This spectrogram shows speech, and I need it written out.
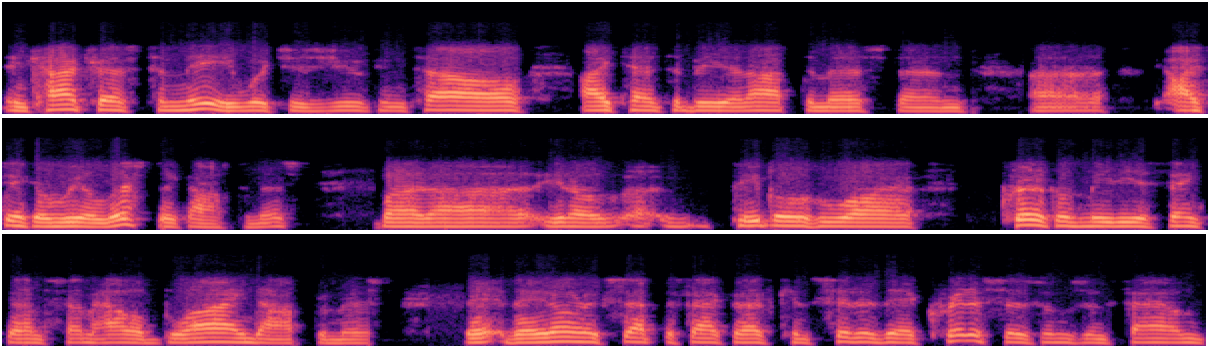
in contrast to me, which, as you can tell, I tend to be an optimist and uh, I think a realistic optimist. But uh, you know, uh, people who are critical of media think that I'm somehow a blind optimist. They, they don't accept the fact that I've considered their criticisms and found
